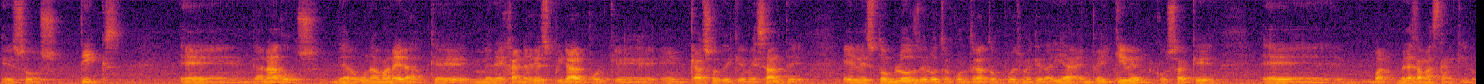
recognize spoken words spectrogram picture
esos ticks ganados de alguna manera que me dejan respirar porque en caso de que me salte el stop loss del otro contrato pues me quedaría en break-even, cosa que eh, bueno, me deja más tranquilo.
